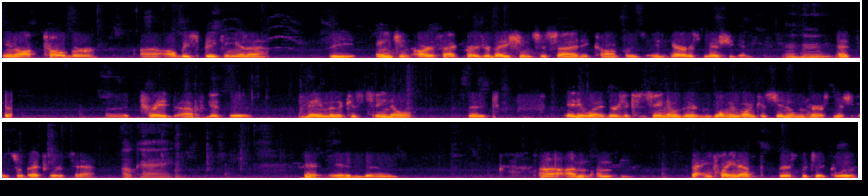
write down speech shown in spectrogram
in October, uh, I'll be speaking at a the Ancient Artifact Preservation Society conference in Harris, Michigan. mm-hmm. at the uh, trade. I forget the name of the casino. That anyway, there's a casino there. There's only one casino in Harris, Michigan, so that's where it's at. Okay. and um, uh, I'm I'm setting clean up this particular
